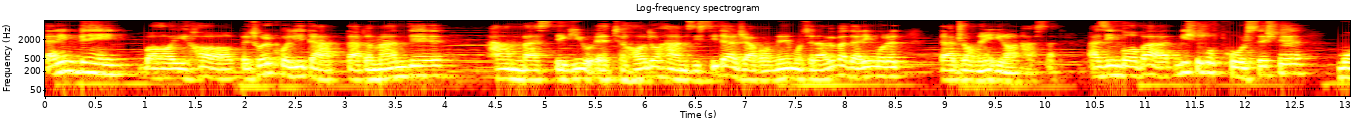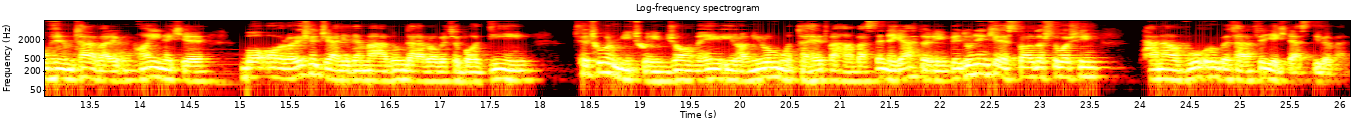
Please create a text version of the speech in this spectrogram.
در این بین باهایی ها به طور کلی دقدقمند همبستگی و اتحاد و همزیستی در جوامع متنوع و در این مورد در جامعه ایران هستند. از این بابت میشه گفت پرسش مهمتر برای اونها اینه که با آرایش جدید مردم در رابطه با دین چطور می‌تونیم جامعه ایرانی رو متحد و همبسته نگه داریم بدون اینکه اصرار داشته باشیم تنوع رو به طرف یک دستی ببریم؟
